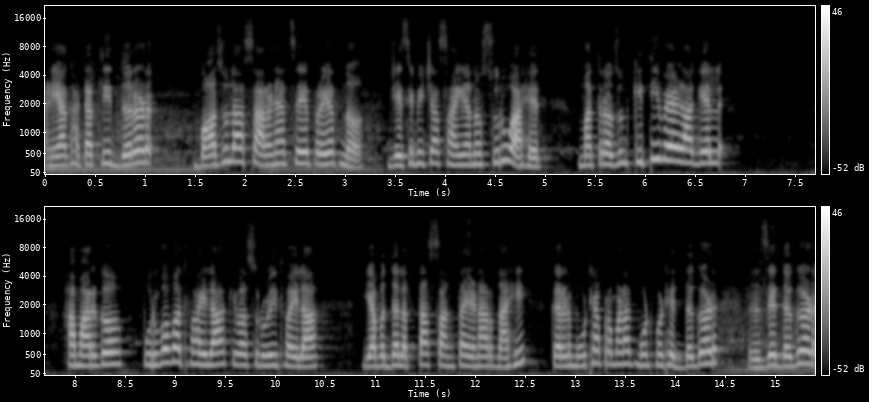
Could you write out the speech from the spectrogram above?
आणि या घाटातली दरड बाजूला सारण्याचे प्रयत्न जेसीबीच्या साह्यानं सुरू आहेत. मात्र अजून किती वेळ लागेल हा मार्ग पूर्ववत व्हायला किंवा सुरळीत व्हायला याबद्दल आत्ताच सांगता येणार नाही. कारण मोठ्या प्रमाणात मोठमोठे दगड जे दगड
